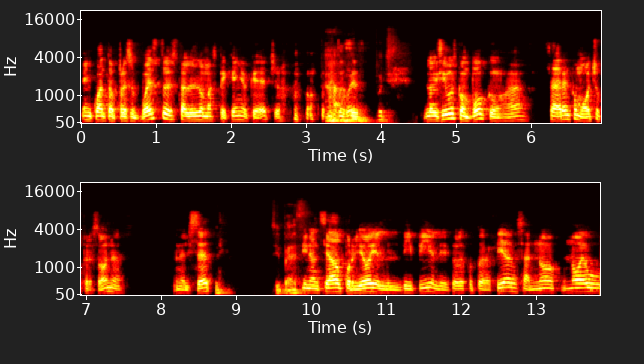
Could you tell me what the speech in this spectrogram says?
en cuanto a presupuesto es tal vez lo más pequeño que he hecho. Ah, Entonces, lo hicimos con poco, o sea, eran como ocho personas en el set. Sí, pues. Financiado por yo y el DP, el director de fotografía, o sea, no, no,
